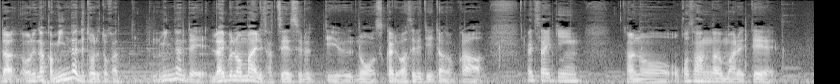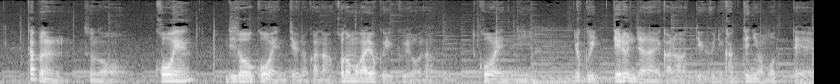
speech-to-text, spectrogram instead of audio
だ俺なんかみんなで撮るとかみんなでライブの前に撮影するっていうのをすっかり忘れていたのかあいつ最近あのお子さんが生まれて多分その公園？児童公園っていうのかな？子供がよく行くような公園によく行ってるんじゃないかなっていうふうに勝手に思って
